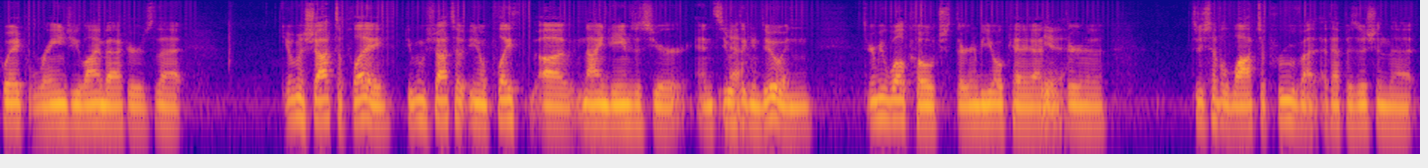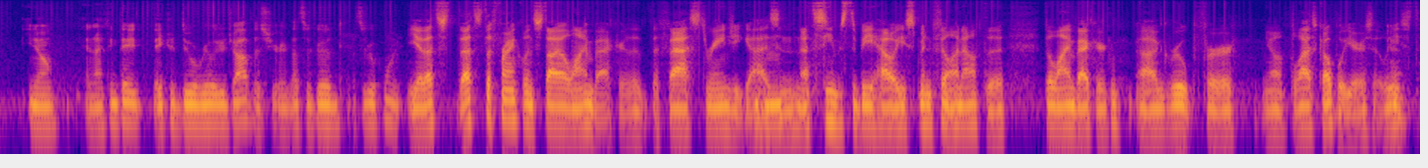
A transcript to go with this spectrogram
quick, rangy linebackers that give them a shot to play. Give them a shot to you know play uh, nine games this year and see what Yeah. they can do. And they're gonna be well coached. They're gonna be okay. I Yeah. think they're gonna just have a lot to prove at, at that position. That you know and I think they, they could do a really good job this year. That's a good that's a good point. Yeah, that's that's the Franklin style linebacker, the, the fast, rangy guys, Mhm. and that seems to be how he's been filling out the the linebacker uh, group for you know the last couple years at Yeah. least.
